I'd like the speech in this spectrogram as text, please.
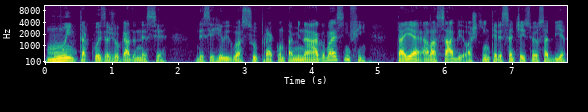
muita coisa jogada nesse, nesse rio Iguaçu para contaminar a água, mas enfim, tá aí, ela sabe, eu acho que interessante é isso, eu sabia,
